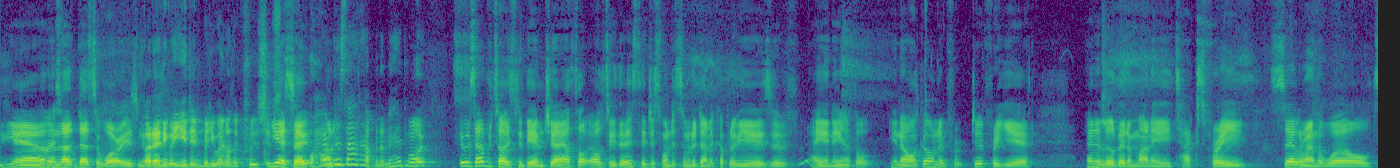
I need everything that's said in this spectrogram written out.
Yeah, and that, that's a worry, isn't it? But anyway, you didn't. But you went on the cruise ship. Yeah, so- how does that happen? I mean, Well, it was advertised in BMJ. I thought I'll do this. They just wanted someone who'd done a couple of years of A and E. I thought, you know, I'll go on it for, do it for a year, earn a little bit of money, tax free, sail around the world,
